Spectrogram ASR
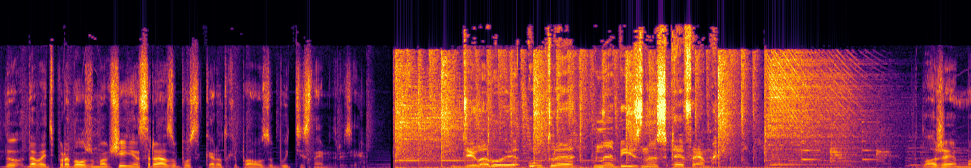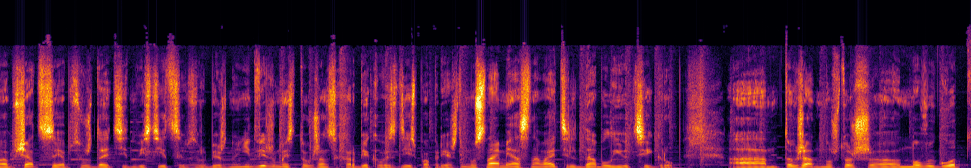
Ну, давайте продолжим общение сразу после короткой паузы. Будьте с нами, друзья. Деловое утро на бизнес FM. Продолжаем общаться и обсуждать инвестиции в зарубежную недвижимость. Токжан Сахарбекова здесь по-прежнему с нами, основатель WT Group. А, Токжан, ну что ж, э, Новый год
